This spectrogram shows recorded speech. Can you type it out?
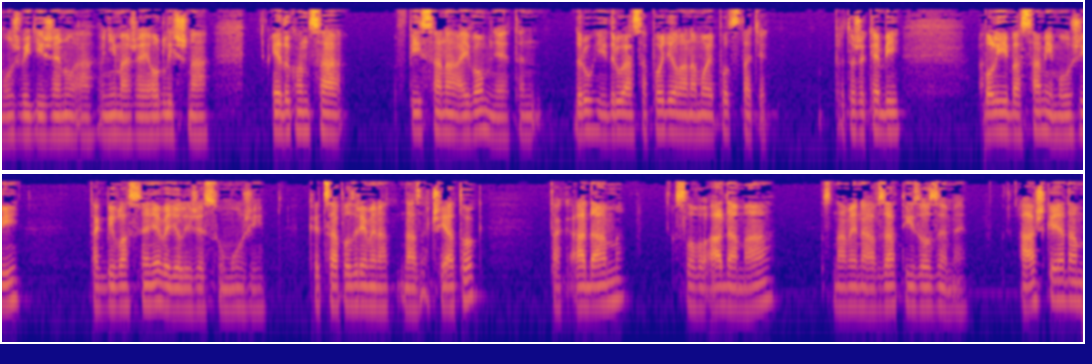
muž vidí ženu a vníma, že je odlišná. Je dokonca vpísaná aj vo mne. Ten druhý, druhá sa podiela na mojej podstate. Pretože keby boli iba sami muži, tak by vlastne nevedeli, že sú muži. Keď sa pozrieme na, na začiatok, tak Adam, slovo Adama znamená vzatý zo zeme. A až keď Adam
